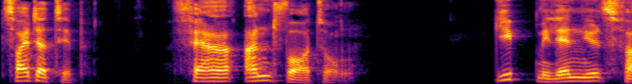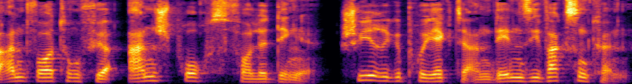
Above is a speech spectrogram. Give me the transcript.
Zweiter Tipp. Verantwortung. Gib Millennials Verantwortung für anspruchsvolle Dinge, schwierige Projekte, an denen sie wachsen können.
